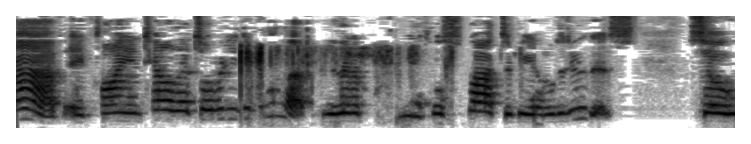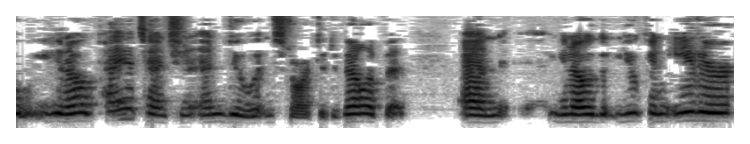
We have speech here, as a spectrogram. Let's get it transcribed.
have a clientele that's already developed? You're in a beautiful spot to be able to do this. So, you know, pay attention and do it and start to develop it. And, you know, you can either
